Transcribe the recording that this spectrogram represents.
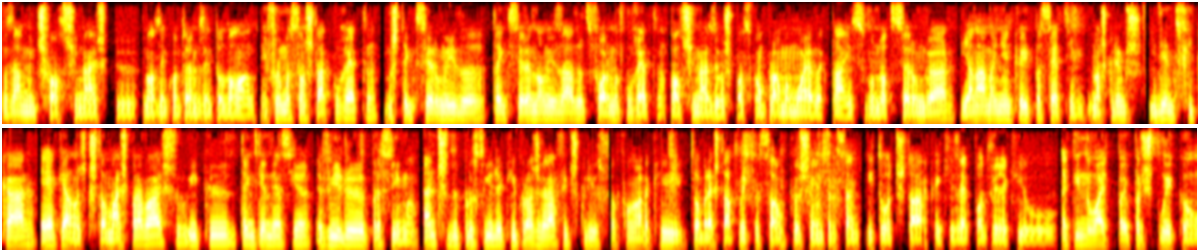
mas há muitos falsos sinais que nós encontramos em todo o lado. A informação está correta, mas tem que ser lida, tem que ser analisada de forma correta. Falsos sinais, eu hoje posso comprar uma moeda que está em segundo ou terceiro lugar e ela amanhã cair para sétimo. Nós queremos identificar é aquelas que estão mais para baixo e que têm tendência a vir eh, para cima. Antes de prosseguir aqui para os gráficos, queria só falar aqui sobre esta aplicação que eu achei interessante e estou a testar. Quem quiser pode ver aqui o. Aqui no white paper explicam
